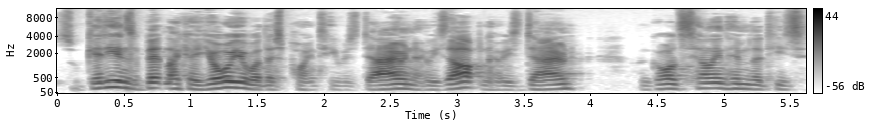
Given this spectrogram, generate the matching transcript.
So Gideon's a bit like a yo yo at this point. He was down, now he's up, now he's down. And God's telling him that he's,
